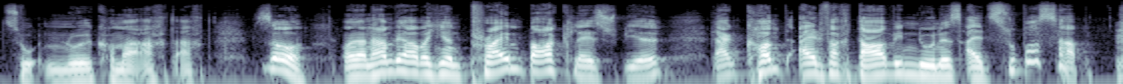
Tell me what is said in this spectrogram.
zu 0,88. So, und dann haben wir aber hier ein Prime Barclays Spiel. Dann kommt einfach Darwin Nunes als Super Sub.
